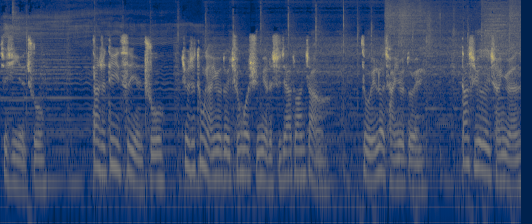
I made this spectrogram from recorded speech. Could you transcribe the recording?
进行演出。当时第一次演出就是痛仰乐队全国巡演的十佳专场，作为热场乐队。当时乐队成员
